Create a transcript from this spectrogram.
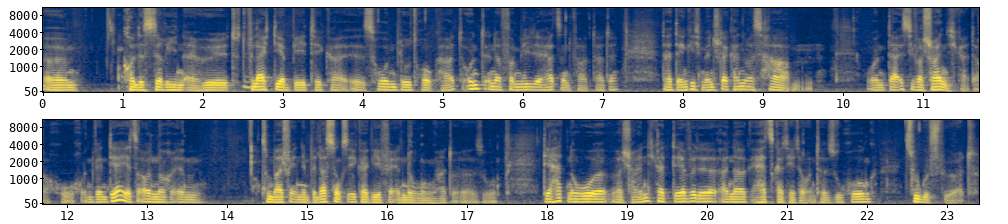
mhm. äh, Cholesterin erhöht, mhm. vielleicht Diabetiker ist, hohen Blutdruck hat und in der Familie Herzinfarkt hatte. Da denke ich, Mensch, der kann was haben. Und da ist die Wahrscheinlichkeit auch hoch. Und wenn der jetzt auch noch im, zum Beispiel in den Belastungs-EKG Veränderungen hat oder so, der hat eine hohe Wahrscheinlichkeit, der würde einer Herzkatheteruntersuchung zugeführt.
